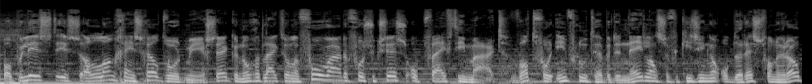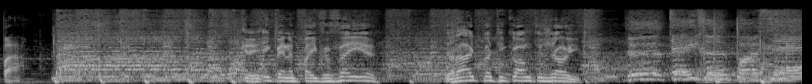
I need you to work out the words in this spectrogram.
Populist is al lang geen scheldwoord meer. Sterker nog, het lijkt wel een voorwaarde voor succes op 15 maart. Wat voor invloed hebben de Nederlandse verkiezingen op de rest van Europa? Oké, ik ben een PVV'er. Eruit met die kankerzooi. De tegenpartij.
